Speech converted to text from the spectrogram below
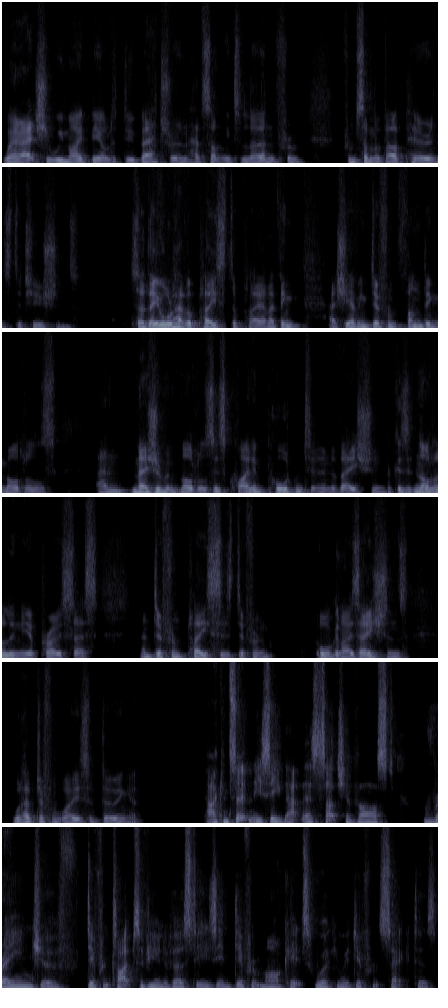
where actually we might be able to do better and have something to learn from, from some of our peer institutions. So they all have a place to play. And I think actually having different funding models and measurement models is quite important in innovation because it's not a linear process and different places, different organizations will have different ways of doing it. I can certainly see that. There's such a vast range of different types of universities in different markets working with different sectors.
